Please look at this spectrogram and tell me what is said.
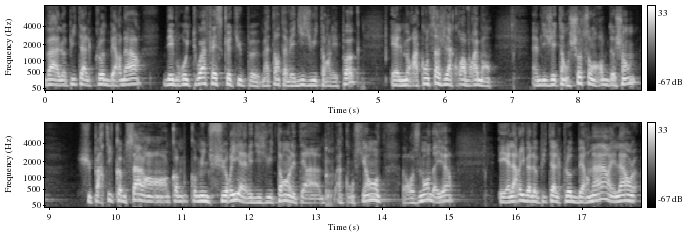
va à l'hôpital Claude Bernard, débrouille-toi, fais ce que tu peux. Ma tante avait 18 ans à l'époque, et elle me raconte ça, je la crois vraiment. Elle me dit, j'étais en chaussons, en robe de chambre, je suis parti comme ça, comme, comme une furie, elle avait 18 ans, elle était inconsciente, heureusement d'ailleurs. Et elle arrive à l'hôpital Claude Bernard, et là,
